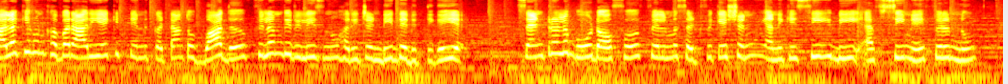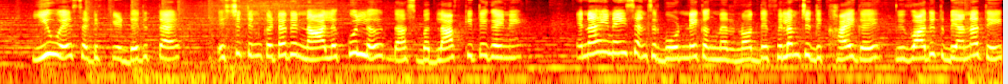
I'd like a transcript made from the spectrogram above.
ਹਾਲਾਂਕਿ ਹੁਣ ਖਬਰ ਆ ਰਹੀ ਹੈ ਕਿ ਤਿੰਨ ਕੱਟਾਂ ਤੋਂ ਬਾਅਦ ਫਿਲਮ ਦੀ ਰਿਲੀਜ਼ ਨੂੰ ਹਰੀ ਝੰਡੀ ਦੇ ਦਿੱਤੀ ਗਈ ਹੈ। Central Board of Film Certification ਯਾਨੀ ਕਿ CBFC ਨੇ ਫਿਲਮ ਨੂੰ UA ਸਰਟੀਫਿਕੇਟ ਦੇ ਦਿੱਤਾ ਹੈ। ਇਸ 'ਚ ਤਿੰਨ ਕੱਟਾਂ ਦੇ ਨਾਲ ਕੁੱਲ 10 ਬਦਲਾਵ ਕੀਤੇ ਗਏ ਨੇ। ਇਨਾ ਹੀ ਨਹੀਂ ਸੈਂਸਰ ਬੋਰਡ ਨੇ ਕੰਗਨਾ ਰਣੌਤ ਦੇ ਫਿਲਮ 'ਚ ਦਿਖਾਏ ਗਏ ਵਿਵਾਦਿਤ ਬਿਆਨਾਂ ਤੇ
